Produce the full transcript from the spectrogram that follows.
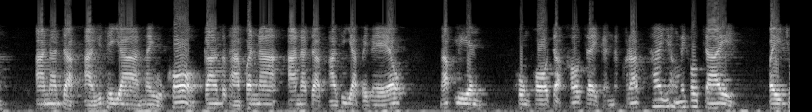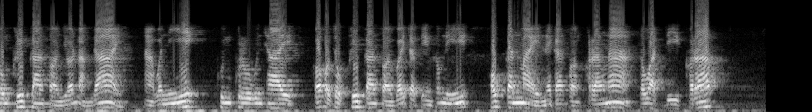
อาณาจักรอายุทยาในหัวข้อการสถาปนาอาณาจักรอายุทยาไปแล้ว นักเรียนคงพอจะเข้าใจกันนะครับ ถ้ายังไม่เข้าใจ ไปชมคลิปการสอนย้อนหลังได้อ่าวันนี้คุณครูบุญชัย ก็ขอจบคลิปการสอนไว้แต่เพียงเท่านี้ พบกันใหม่ในการสอนครั้งหน้า สวัสดีครับ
